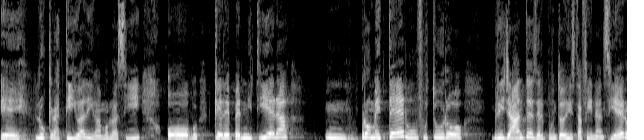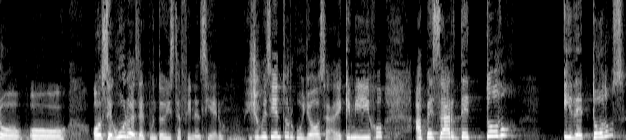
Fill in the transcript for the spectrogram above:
eh, lucrativa, digámoslo así, o que le permitiera mm, prometer un futuro brillante desde el punto de vista financiero o, o seguro desde el punto de vista financiero. Y yo me siento orgullosa de que mi hijo, a pesar de todo y de todos,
